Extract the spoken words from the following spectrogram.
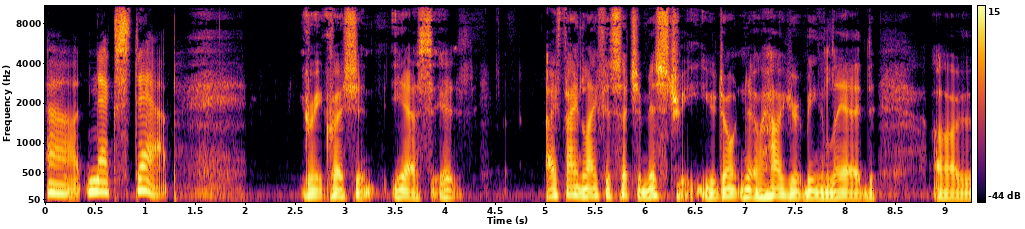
uh, next step? Great question. Yes, it, I find life is such a mystery. You don't know how you're being led. Uh,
